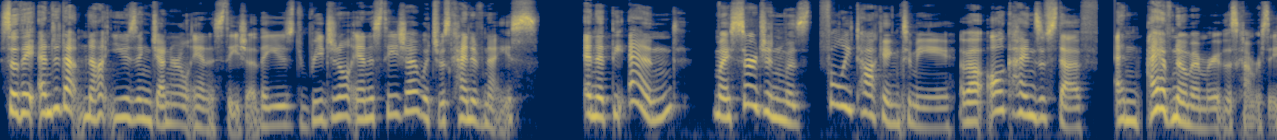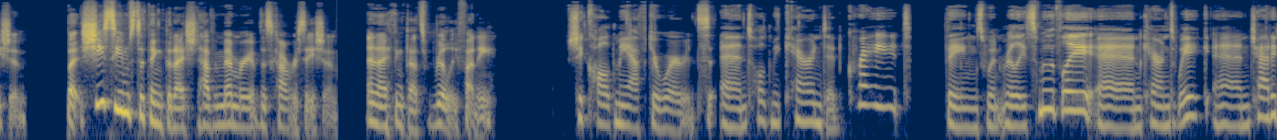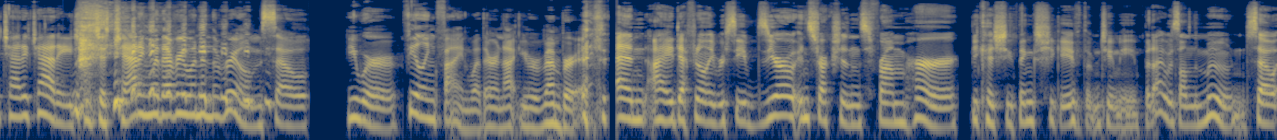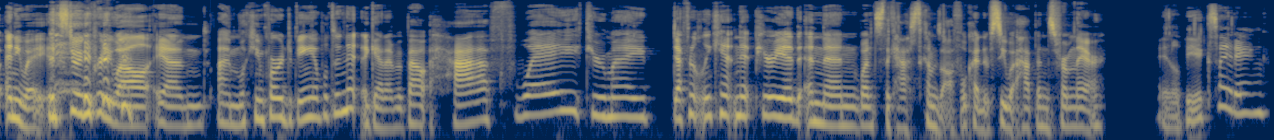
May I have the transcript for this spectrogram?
So they ended up not using general anesthesia. They used regional anesthesia, which was kind of nice. And at the end, my surgeon was fully talking to me about all kinds of stuff. And I have no memory of this conversation. But she seems to think that I should have a memory of this conversation. And I think that's really funny. She called me afterwards and told me Karen did great. Things went really smoothly, and Karen's awake and chatty, chatty, chatty. She's just chatting with everyone in the room. So you were feeling fine whether or not you remember it. And I definitely received zero instructions from her because she thinks she gave them to me, but I was on the moon. So, anyway, it's doing pretty well. And I'm looking forward to being able to knit again. I'm about halfway through my definitely can't knit period. And then once the cast comes off, we'll kind of see what happens from there. It'll be exciting.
